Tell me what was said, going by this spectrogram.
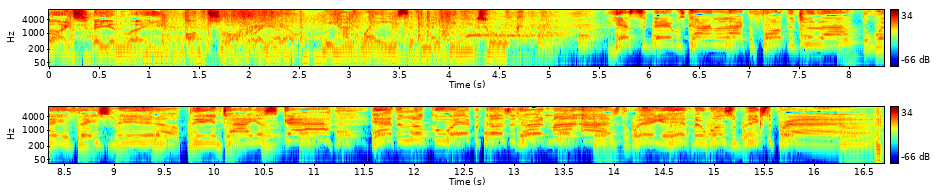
Night, Iain Lee on Talk Radio. We have ways of making you talk. Yesterday was kinda like the 4th of July. The way your face lit up the entire sky. Had to look away because it hurt my eyes. The way you hit me was a big surprise.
